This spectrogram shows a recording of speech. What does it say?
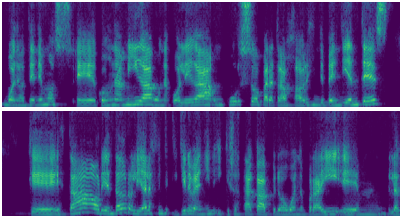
bueno, tenemos eh, con una amiga, con una colega, un curso para trabajadores independientes que está orientado en realidad a la gente que quiere venir y que ya está acá, pero bueno, por ahí em, los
